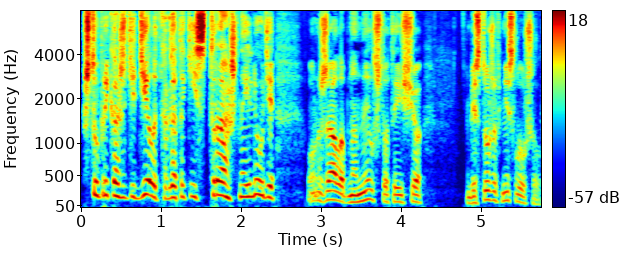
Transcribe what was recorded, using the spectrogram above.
Что прикажете делать, когда такие страшные люди...» Он жалобно ныл что-то еще. Бестужев не слушал.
